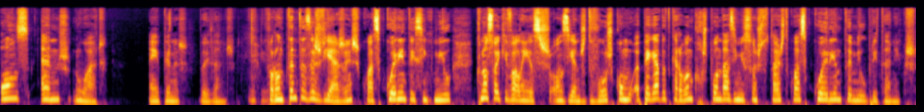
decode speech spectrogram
11 anos no ar em apenas dois anos. Okay. Foram tantas as viagens, quase 45 mil, que não só equivalem a esses 11 anos de voos, como a pegada de carbono corresponde às emissões totais de quase 40 mil britânicos.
